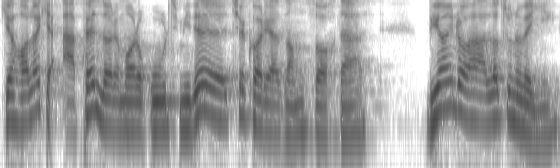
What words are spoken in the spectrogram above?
که حالا که اپل داره ما رو قورت میده چه کاری ازمون ساخته است؟ بیاین راه حلاتون رو بگین.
